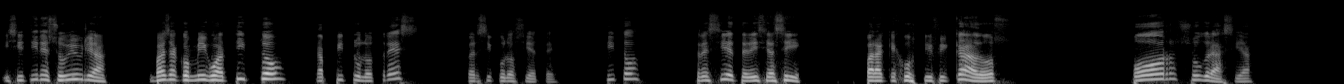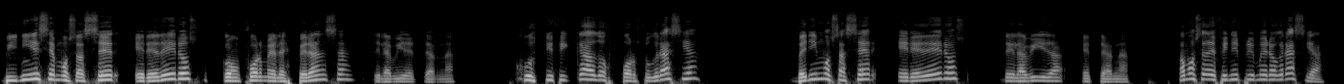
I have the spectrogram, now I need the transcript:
Y si tiene su Biblia, vaya conmigo a Tito capítulo 3, versículo 7. Tito 3.7 dice así, para que justificados por su gracia viniésemos a ser herederos conforme a la esperanza de la vida eterna. Justificados por su gracia, venimos a ser herederos de la vida eterna. Vamos a definir primero gracia.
